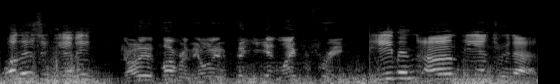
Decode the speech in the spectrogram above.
what is it, Jimmy? Charley the Plumber, the only thing you get in life for free. Even on the internet.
